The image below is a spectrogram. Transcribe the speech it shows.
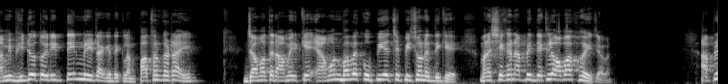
আমি ভিডিও তৈরির তিন মিনিট আগে দেখলাম, পাথরঘাটায় জামাতের আমিরকে এমনভাবে কুপিয়েছে পিছনের দিকে মানে সেখানে আপনি দেখলে অবাক হয়ে যাবেন। আপনি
